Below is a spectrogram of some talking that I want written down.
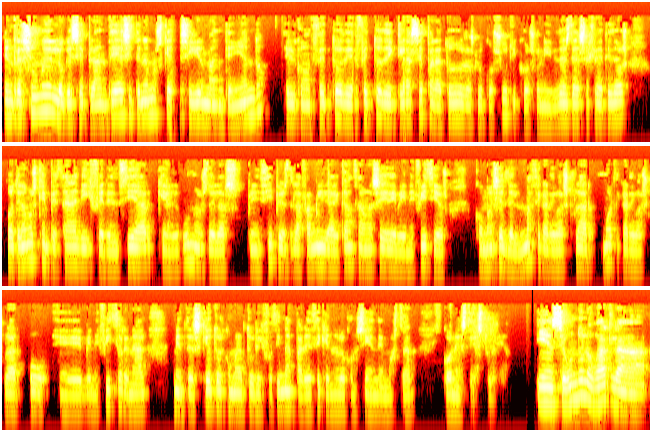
En resumen, lo que se plantea es si tenemos que seguir manteniendo el concepto de efecto de clase para todos los glucosúricos o inhibidores de SGLT2 o tenemos que empezar a diferenciar que algunos de los principios de la familia alcanzan una serie de beneficios como es el del MACE cardiovascular, muerte cardiovascular o eh, beneficio renal, mientras que otros como la tuglifocina parece que no lo consiguen demostrar con este estudio. Y en segundo lugar, la,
